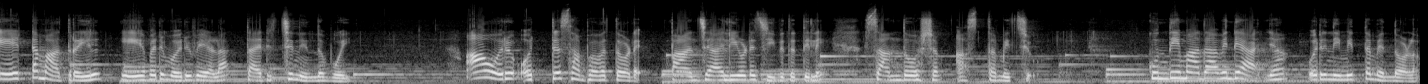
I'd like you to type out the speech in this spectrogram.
കേട്ട മാത്രയിൽ ഏവരും ഒരു വേള തരിച്ചു നിന്നുപോയി. ആ ഒരു ഒറ്റ സംഭവത്തോടെ പാഞ്ചാലിയുടെ ജീവിതത്തിലെ സന്തോഷം അസ്തമിച്ചു. കുന്തി മാതാവിന്റെ ആജ്ഞ ഒരു നിമിത്തമെന്നോളം.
